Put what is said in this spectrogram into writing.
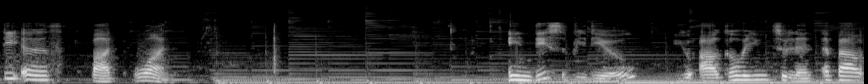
The Earth Part 1. In this video, you are going to learn about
